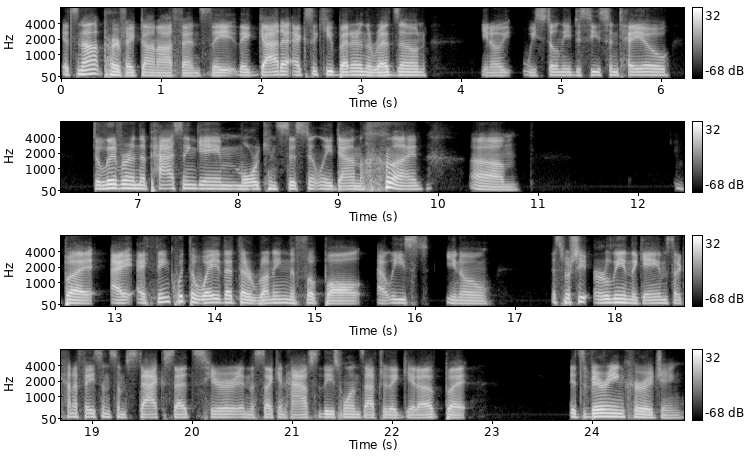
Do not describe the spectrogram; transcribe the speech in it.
it's not perfect on offense. They they got to execute better in the red zone. You know, we still need to see Centeio deliver in the passing game more consistently down the line. Um, but I, I think with the way that they're running the football, at least, you know, especially early in the games, they're kind of facing some stack sets here in the second halves of these ones after they get up. But it's very encouraging.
